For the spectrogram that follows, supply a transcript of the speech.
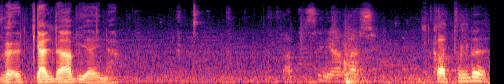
Ve geldi abi yayına. Haklısın yavaş. Katıldı.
